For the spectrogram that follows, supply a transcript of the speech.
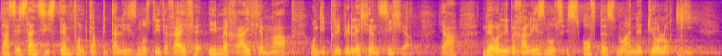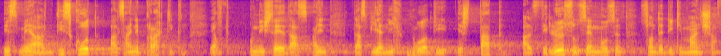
das ist ein System von Kapitalismus, die der Reiche immer reicher macht und die Privilegien sichert. Ja? Neoliberalismus ist oft nur eine Theologie, ist mehr ein Diskurs als eine Praktik. Ja, und ich sehe das ein, dass wir nicht nur die Stadt als die Lösung sehen müssen, sondern die Gemeinschaft.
